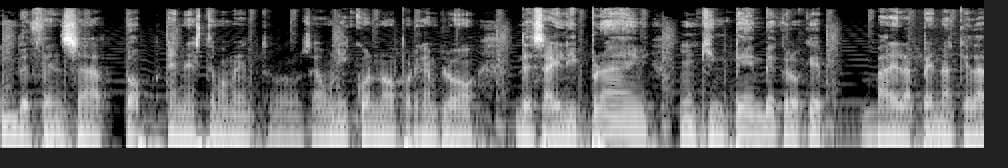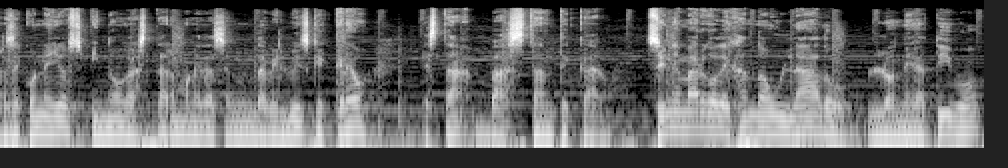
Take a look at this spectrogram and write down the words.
un defensa top en este momento. O sea, un icono, por ejemplo, de Siley Prime, un Kimpembe, creo que vale la pena quedarse con ellos y no gastar monedas en un David Luis que creo está bastante caro. Sin embargo, dejando a un lado lo negativo,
